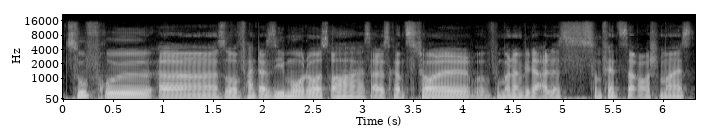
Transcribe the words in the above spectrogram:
zu früh äh, so im Fantasiemodus, oh, ist alles ganz toll, wo man dann wieder alles zum Fenster rausschmeißt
